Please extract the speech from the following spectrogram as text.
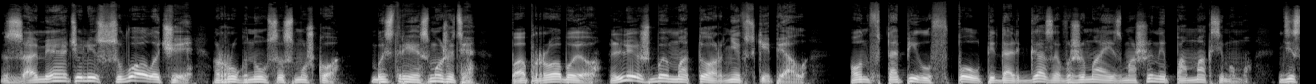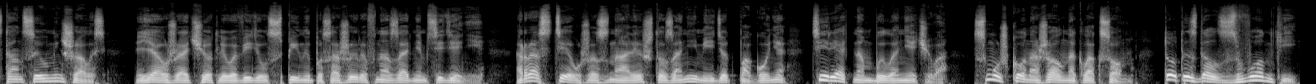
«Заметили, сволочи!» — ругнулся Смушко. «Быстрее сможете?» «Попробую, лишь бы мотор не вскипел». Он втопил в пол педаль газа, выжимая из машины по максимуму. Дистанция уменьшалась. Я уже отчетливо видел спины пассажиров на заднем сидении. Раз те уже знали, что за ними идет погоня, терять нам было нечего. Смушко нажал на клаксон. Тот издал звонкий,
